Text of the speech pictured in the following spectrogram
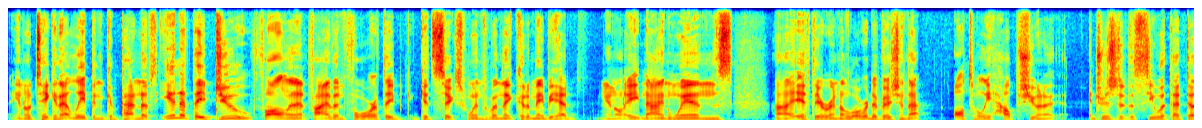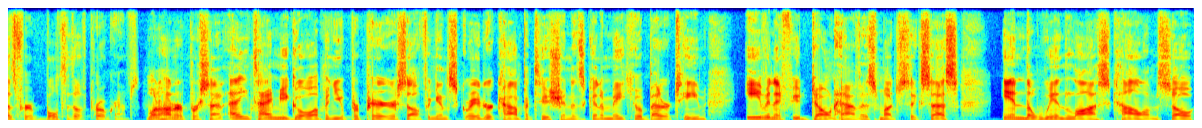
you know taken that leap in competitiveness. Even if they do fall in at five and four, if they get six wins when they could have maybe had you know eight nine wins, uh, if they were in a lower division, that ultimately helps you. And interested to see what that does for both of those programs. 100%. Anytime you go up and you prepare yourself against greater competition, it's going to make you a better team, even if you don't have as much success in the win loss column. So,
